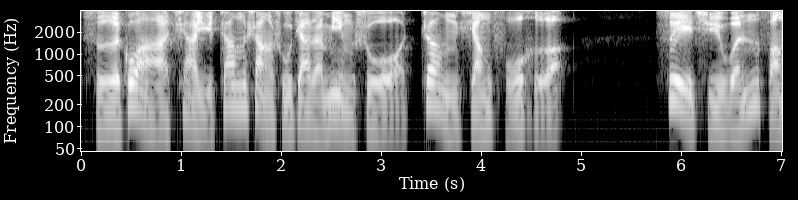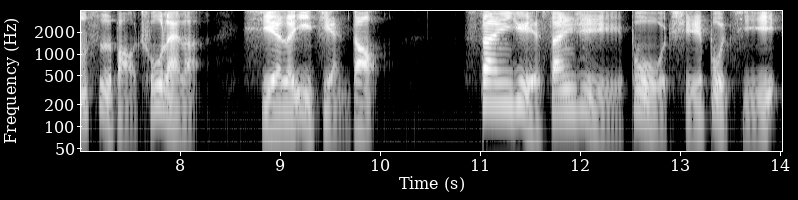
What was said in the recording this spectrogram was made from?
此卦恰与张尚书家的命数正相符合。”遂取文房四宝出来了，写了一简道：“三月三日，不迟不急，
